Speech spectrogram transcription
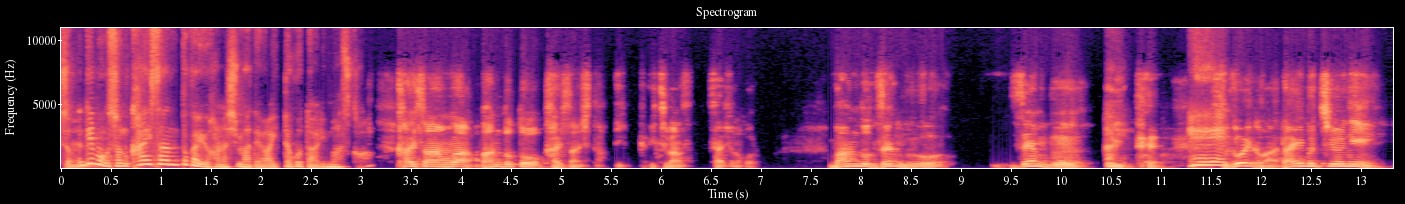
そでも、その解散とかいう話までは行ったことありますか？解散はバンドと解散した。一番最初の頃。バンド全部を、全部置いて、はい、すごいのはライブ中に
